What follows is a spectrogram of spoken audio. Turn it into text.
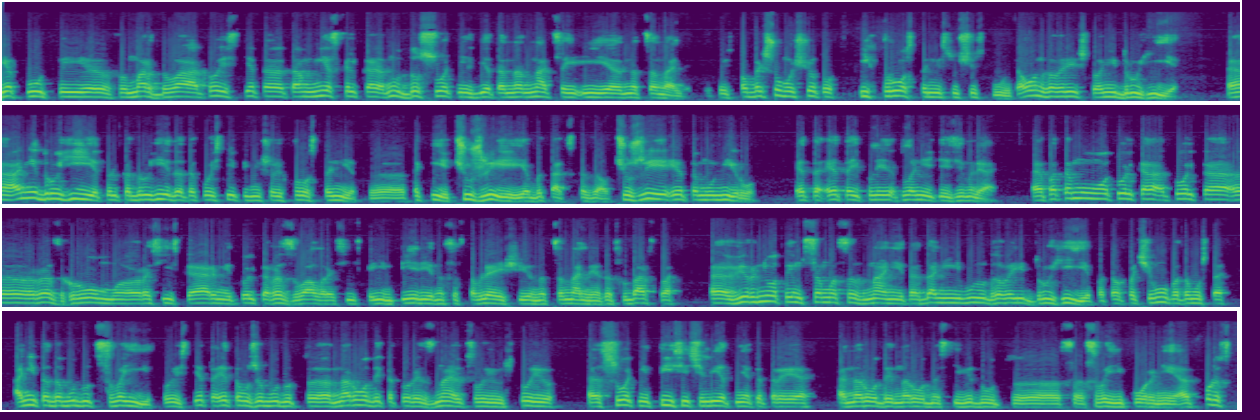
якуты, мордва. То есть это там несколько, ну, до сотни где-то наций и национальностей. То есть по большому счету их просто не существует. А он говорит, что они другие. Э, они другие, только другие до такой степени, что их просто нет. Э, такие чужие, я бы так сказал. Чужие этому миру, это, этой планете Земля. Э, потому только, только э, разгром э, российской армии, только развал Российской империи на составляющие национальное государство вернет им самосознание, и тогда они не будут говорить другие. Почему? Потому что они тогда будут свои. То есть это, это уже будут народы, которые знают свою историю сотни тысяч лет, некоторые народы народности ведут э, свои корни, а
